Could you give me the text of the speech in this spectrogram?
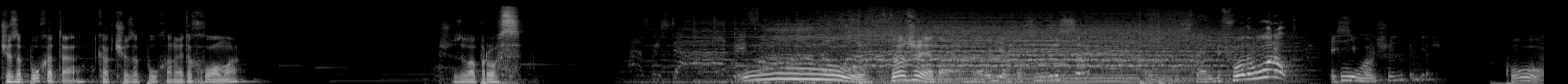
Что за пуха-то? Как что за пуха? Ну это хома. Что за вопрос? Ууу, кто же это? Рудер, спасибо за рисунок. Stand before the world. Спасибо большое за поддержку. Ко.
